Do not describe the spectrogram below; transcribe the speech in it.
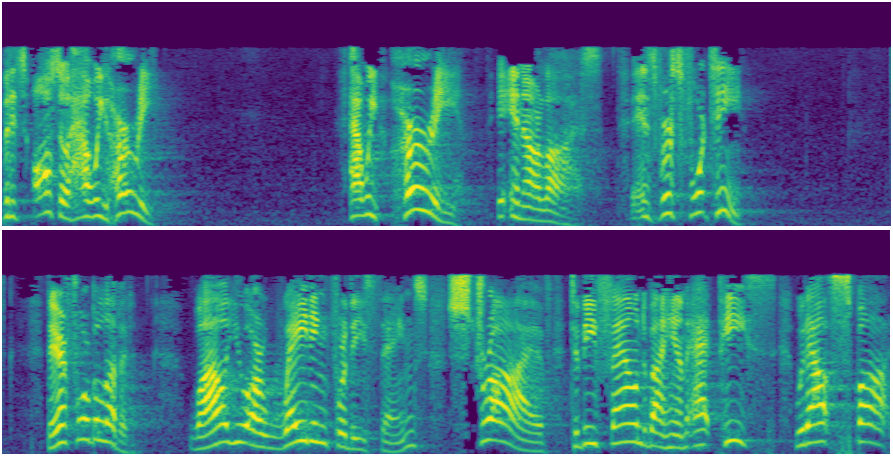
But it's also how we hurry. How we hurry in our lives. It's verse 14. Therefore, beloved, while you are waiting for these things, strive to be found by him at peace, without spot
